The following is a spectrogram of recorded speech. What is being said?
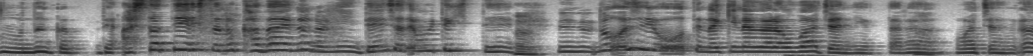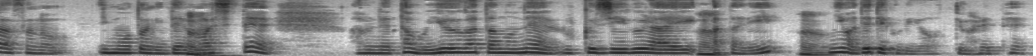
もうなんか、で、明日提出の課題なのに、電車で置いてきて、どうしようって泣きながらおばあちゃんに言ったら、うん。おばあちゃんが、その、妹に電話して、あのね、多分夕方のね、6時ぐらいあたり、うん。には出てくるよって言われて、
